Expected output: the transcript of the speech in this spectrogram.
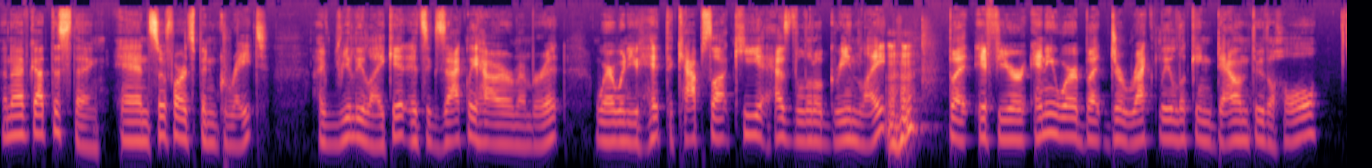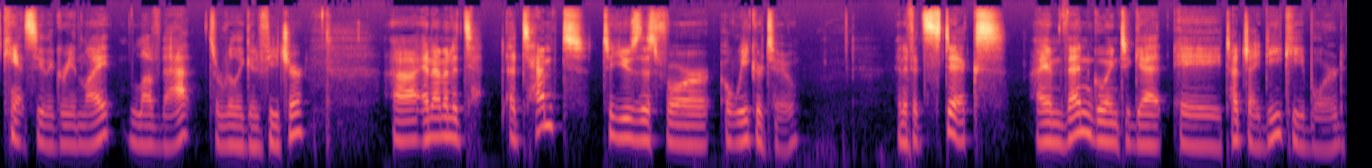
And I've got this thing. And so far it's been great. I really like it. It's exactly how I remember it, where when you hit the caps lock key, it has the little green light. Mm-hmm. But if you're anywhere but directly looking down through the hole, can't see the green light. Love that. It's a really good feature. Uh, and I'm going to attempt to use this for a week or two. And if it sticks, I am then going to get a Touch ID keyboard,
